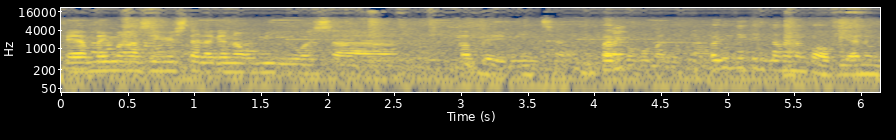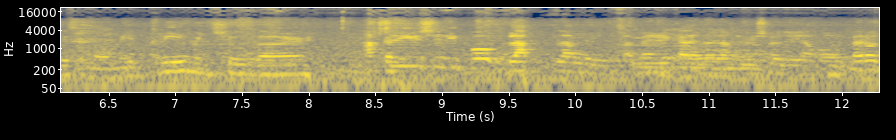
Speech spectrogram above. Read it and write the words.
Kaya may mga singers talaga na umiiwas sa kape minsan Pag, bago kumanta. pag titimpla ka ng coffee, anong gusto mo? With cream, with sugar? Actually, usually po, black lang. eh. Americano lang usually ako. Pero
